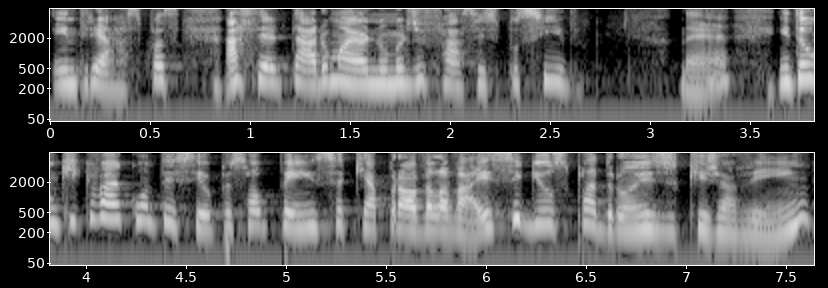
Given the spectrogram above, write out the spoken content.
entre aspas, acertar o maior número de fáceis possível. Né? Então, o que, que vai acontecer? O pessoal pensa que a prova ela vai seguir os padrões que já vêm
